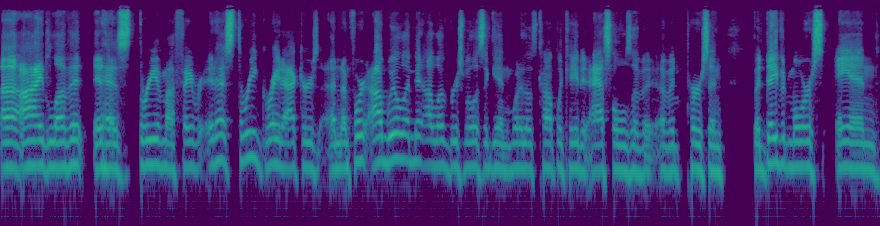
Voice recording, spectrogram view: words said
Uh, I love it. It has three of my favorite. It has three great actors, and unfortunately, I will admit I love Bruce Willis again. One of those complicated assholes of a of a person, but David Morse and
